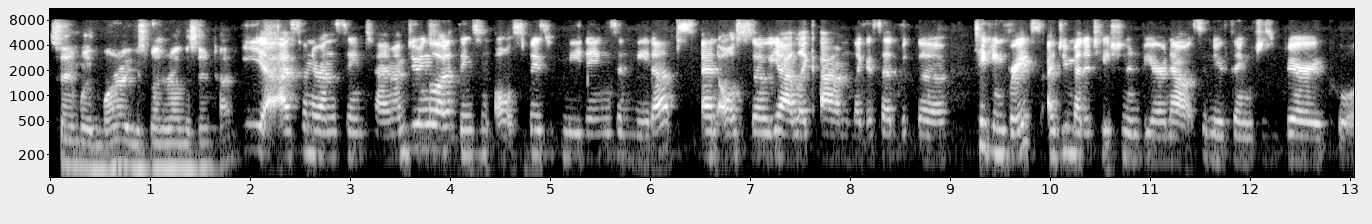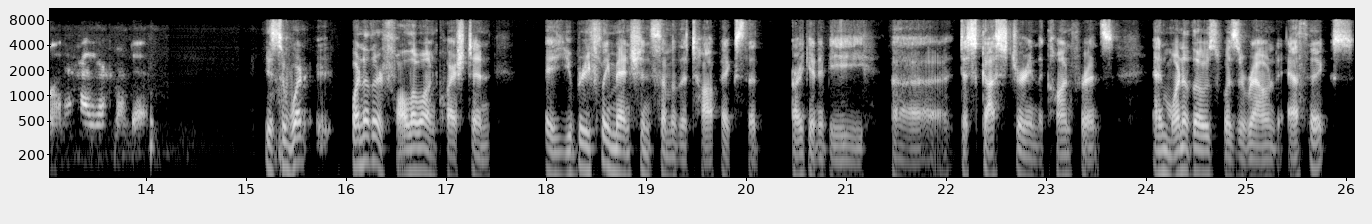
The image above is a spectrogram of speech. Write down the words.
Same with Mara, you spend around the same time? Yeah, I spend around the same time. I'm doing a lot of things in Altspace with meetings and meetups. And also, yeah, like um, like I said, with the taking breaks, I do meditation in VR now. It's a new thing, which is very cool and I highly recommend it. Yeah, so what one other follow-on question uh, you briefly mentioned some of the topics that are going to be uh, discussed during the conference, and one of those was around ethics.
